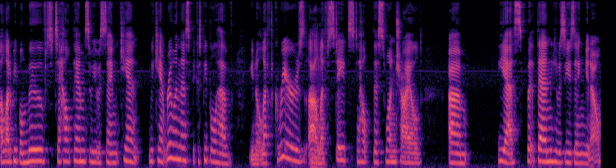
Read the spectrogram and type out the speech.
a lot of people moved to help him so he was saying we can't we can't ruin this because people have you know left careers uh, mm. left states to help this one child um yes but then he was using you know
